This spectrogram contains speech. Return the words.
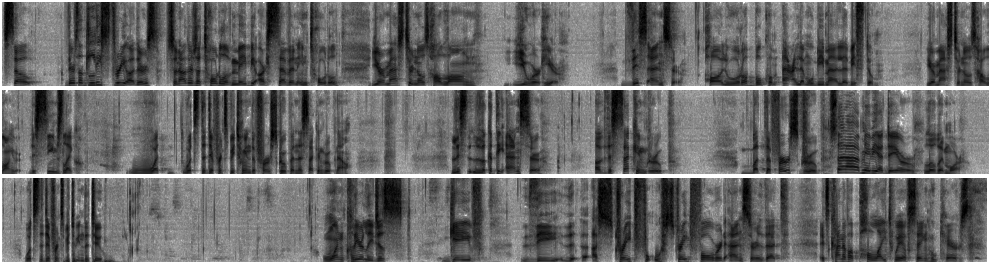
So there's at least three others. So now there's a total of maybe our seven in total. Your master knows how long you were here. This answer your master knows how long you were. This seems like what what's the difference between the first group and the second group now? Listen, look at the answer of the second group, but the first group said ah, maybe a day or a little bit more. What's the difference between the two? One clearly just gave the, the a straight, straightforward answer that it's kind of a polite way of saying, who cares?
